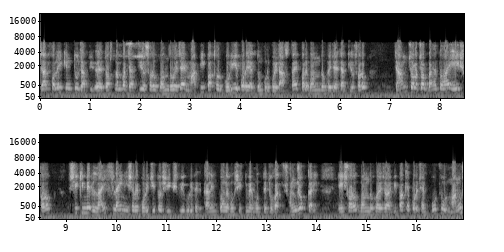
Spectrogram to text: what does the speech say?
যার ফলেই কিন্তু দশ নম্বর জাতীয় সড়ক বন্ধ হয়ে যায়। মাটি পাথর গড়িয়ে পড়ে একদম পুরোপুরি রাস্তায়, পরে বন্ধ হয়ে যায় জাতীয় সড়ক। যান চলাচল ব্যাহত হয়। এই সড়ক সিকিমের লাইফ লাইন হিসেবে পরিচিত শিলিগুড়ি থেকে কালিম্পং এবং সিকিমের মধ্যে যোগাযোগ সংযোগকারী এই সড়ক বন্ধ হয়ে যাওয়ায় বিপাকে পড়েছেন প্রচুর মানুষ।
